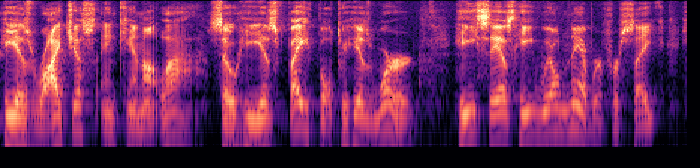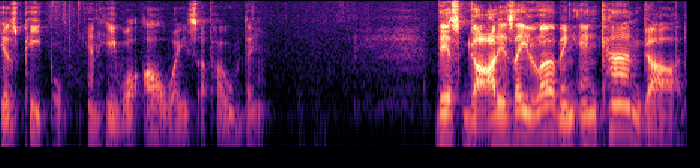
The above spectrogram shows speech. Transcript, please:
He is righteous and cannot lie. So he is faithful to his word. He says he will never forsake his people and he will always uphold them. This God is a loving and kind God.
